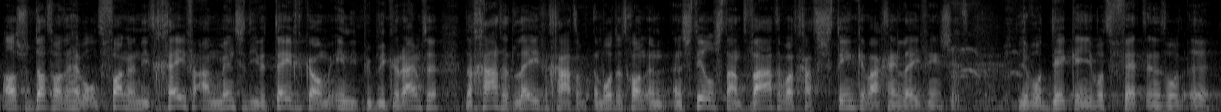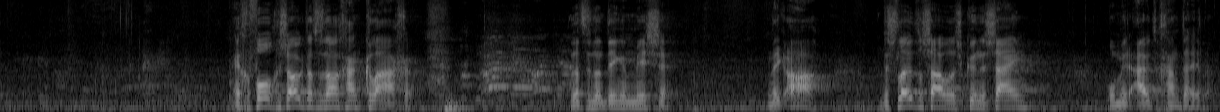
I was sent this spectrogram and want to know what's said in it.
als we dat wat we hebben ontvangen niet geven aan mensen die we tegenkomen in die publieke ruimte, dan gaat het leven, gaat wordt het gewoon een, een stilstaand water wat gaat stinken waar geen leven in zit. Je wordt dik en je wordt vet en het wordt. Uh. En gevolg is ook dat we dan gaan klagen. Dat we dan dingen missen. Dan denk ik, ah, de sleutel zou wel eens kunnen zijn om weer uit te gaan delen.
